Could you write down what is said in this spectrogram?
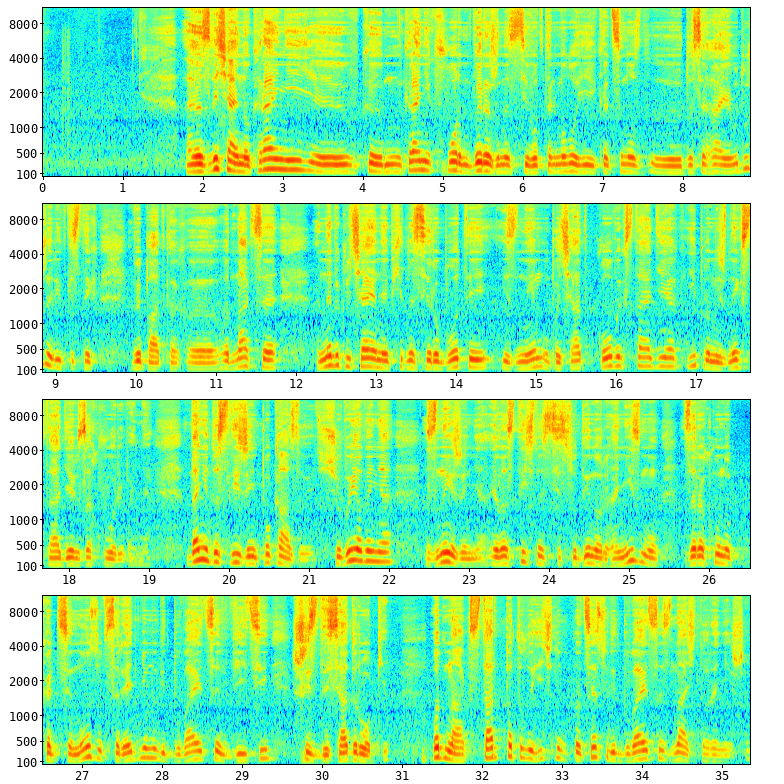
Е, Звичайно, е, крайніх форм вираженості в офтальмології кальциноз е, досягає у дуже рідкісних випадках. Однак це не виключає необхідності роботи із ним у початкових стадіях і проміжних стадіях захворювання. Дані досліджень показують, що виявлення зниження еластичності судин організму за рахунок кальцинозу в середньому відбувається в віці 60 років. Однак старт патологічного процесу відбувається значно раніше.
